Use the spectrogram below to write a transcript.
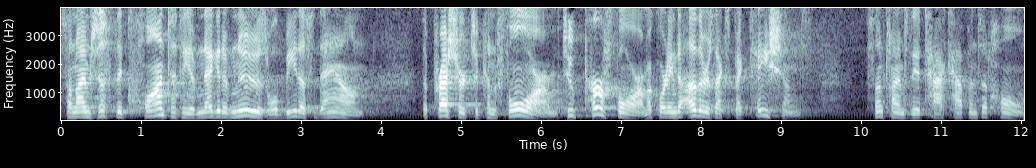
Sometimes just the quantity of negative news will beat us down. the pressure to conform, to perform according to others' expectations. Sometimes the attack happens at home.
